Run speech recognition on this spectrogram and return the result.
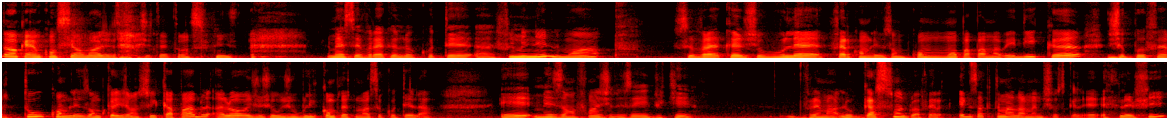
Donc inconsciemment, j'étais transmise. Mais c'est vrai que le côté euh, féminin, moi, c'est vrai que je voulais faire comme les hommes. Comme mon papa m'avait dit que je peux faire tout comme les hommes, que j'en suis capable, alors j'oublie complètement ce côté-là. Et mes enfants, je les ai éduqués. Vraiment, le garçon doit faire exactement la même chose que les, filles.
